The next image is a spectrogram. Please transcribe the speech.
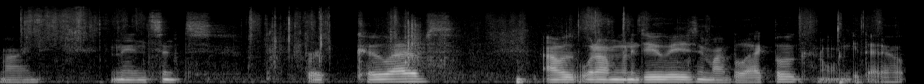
mine. And then since for collabs, I was what I'm gonna do is in my black book. I don't want to get that out,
